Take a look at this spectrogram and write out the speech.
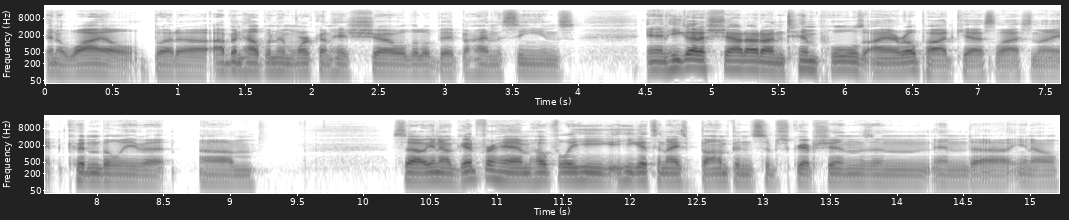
in a while, but uh, I've been helping him work on his show a little bit behind the scenes. And he got a shout out on Tim Pool's IRL podcast last night. Couldn't believe it. Um, so you know, good for him. Hopefully, he he gets a nice bump in subscriptions and and uh, you know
